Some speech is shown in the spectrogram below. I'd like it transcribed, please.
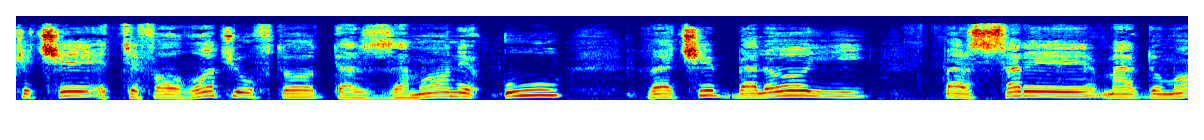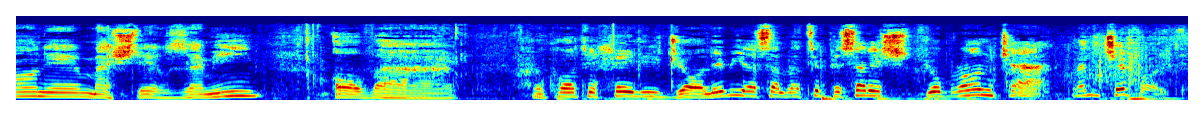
که چه اتفاقاتی افتاد در زمان او و چه بلایی بر سر مردمان مشرق زمین آورد. نکات خیلی جالبی است. البته پسرش جبران کرد ولی چه فایده؟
